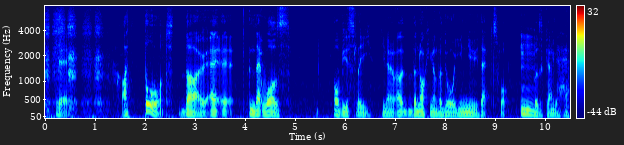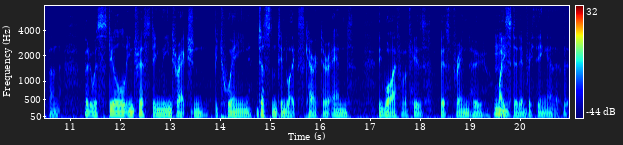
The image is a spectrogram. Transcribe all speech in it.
yeah. I thought though, uh, uh, and that was obviously, you know, uh, the knocking on the door. You knew that's what Mm. was going to happen. But it was still interesting the interaction between Justin Timberlake's character and the wife of his best friend who Mm. wasted everything. Uh, th-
